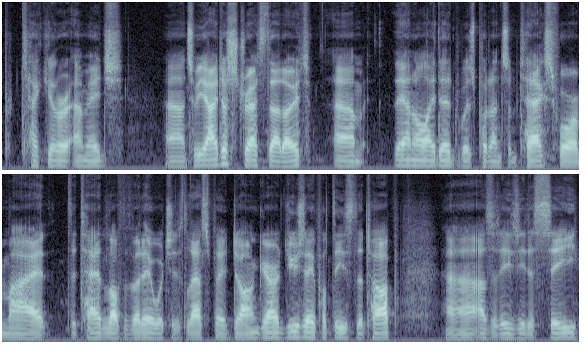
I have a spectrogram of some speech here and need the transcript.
particular image. And so yeah I just stretched that out. Um, then all I did was put in some text for my the title of the video which is Let's Play Dawnguard usually I put these at the top uh, as it's easy to see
